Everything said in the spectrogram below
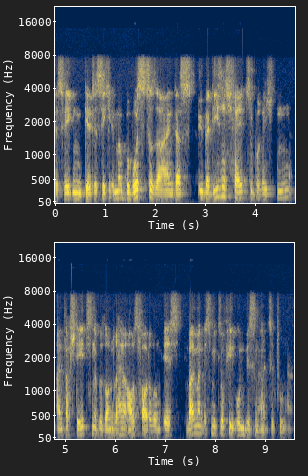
Deswegen gilt es sich immer bewusst zu sein, dass über dieses Feld zu berichten einfach stets eine besondere Herausforderung ist, weil man es mit so viel Unwissenheit zu tun hat.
